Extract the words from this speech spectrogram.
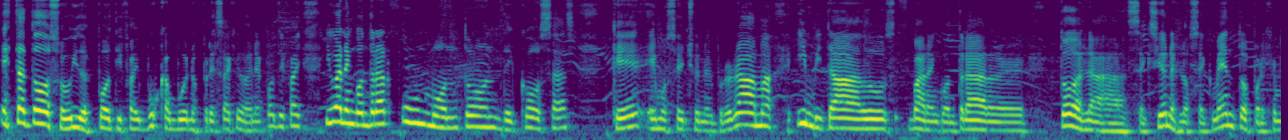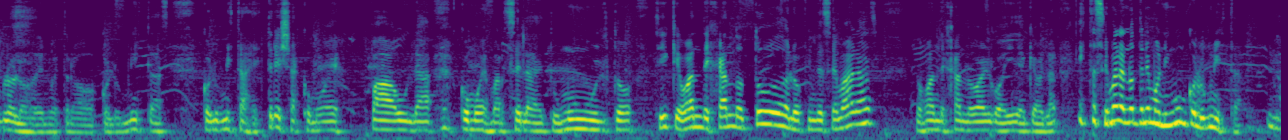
Está todo subido a Spotify, buscan buenos presagios en Spotify y van a encontrar un montón de cosas que hemos hecho en el programa, invitados, van a encontrar... eh, todas las secciones, los segmentos, por ejemplo, los de nuestros columnistas, columnistas estrellas como es Paula, como es Marcela de Tumulto, ¿sí? que van dejando todos los fines de semana, nos van dejando algo ahí de qué hablar. Esta semana no tenemos ningún columnista. No.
